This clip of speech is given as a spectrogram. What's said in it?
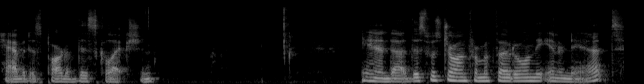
have it as part of this collection. And uh, this was drawn from a photo on the internet.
